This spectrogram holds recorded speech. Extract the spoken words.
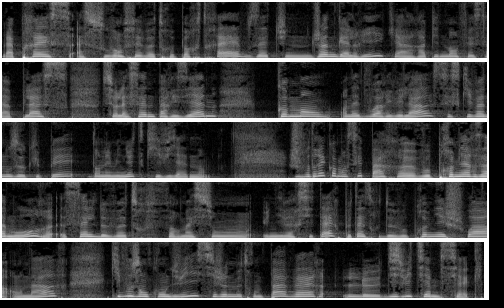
La presse a souvent fait votre portrait. Vous êtes une jeune galerie qui a rapidement fait sa place sur la scène parisienne. Comment en êtes-vous arrivé là? C'est ce qui va nous occuper dans les minutes qui viennent. Je voudrais commencer par euh, vos premières amours, celles de votre formation universitaire, peut-être de vos premiers choix en art, qui vous ont conduit, si je ne me trompe pas, vers le XVIIIe siècle,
